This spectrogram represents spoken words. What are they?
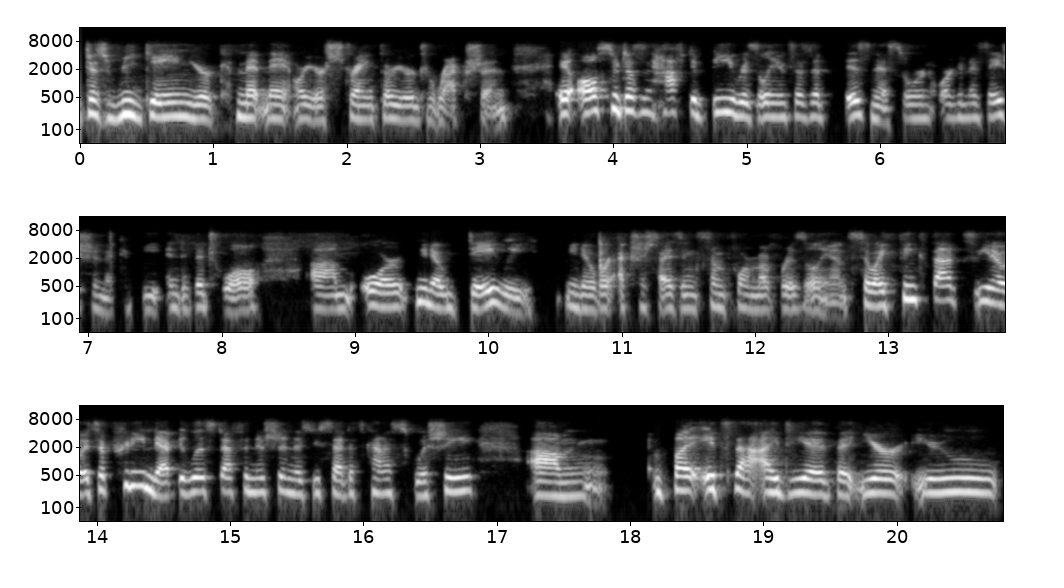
just regain your commitment or your strength or your direction. It also doesn't have to be resilience as a business or an organization. It could be individual um, or, you know, daily, you know, we're exercising some form of resilience. So I think that's, you know, it's a pretty nebulous definition. As you said, it's kind of squishy. Um, but it's that idea that you're, you,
